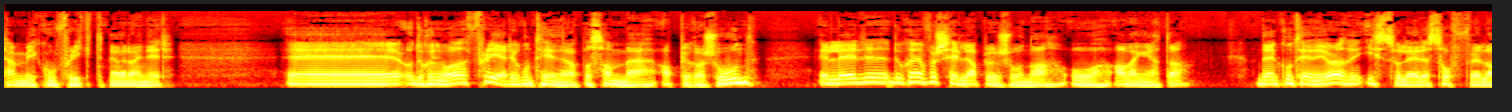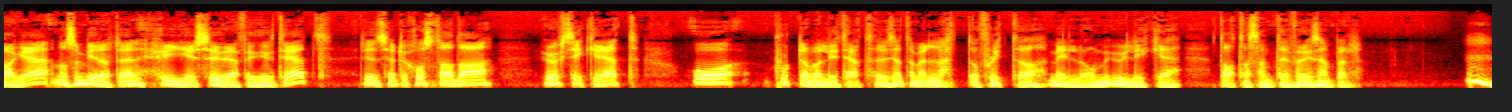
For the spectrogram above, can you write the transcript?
kommer i konflikt med hverandre. Eh, og du kan jo ha flere containere på samme applikasjon, eller du kan ha forskjellige applikasjoner og avhengigheter. Det en container gjør, er at den isolerer software-laget, noe som bidrar til en høyere servereffektivitet, reduserte kostnader, økt sikkerhet og portabilitet. Det vil si at de er lett å flytte mellom ulike datasenter, f.eks. Mm.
